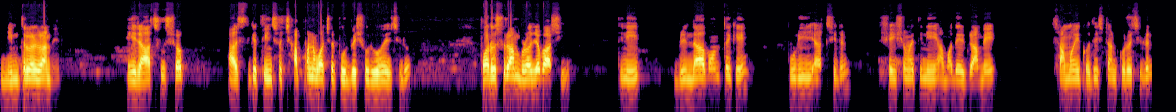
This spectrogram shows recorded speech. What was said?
নিমতলা গ্রামের এই রাস উৎসব আজ থেকে তিনশো ছাপ্পান্ন বছর পূর্বে শুরু হয়েছিল। পরশুরাম ব্রজবাসী, তিনি বৃন্দাবন থেকে পুরী যাচ্ছিলেন সেই সময় তিনি আমাদের গ্রামে সাময়িক অধিষ্ঠান করেছিলেন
